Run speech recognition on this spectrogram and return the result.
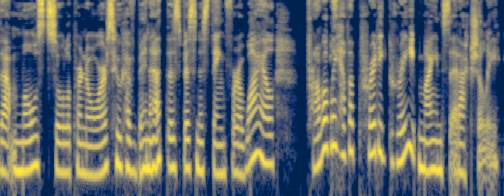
that most solopreneurs who have been at this business thing for a while probably have a pretty great mindset, actually.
